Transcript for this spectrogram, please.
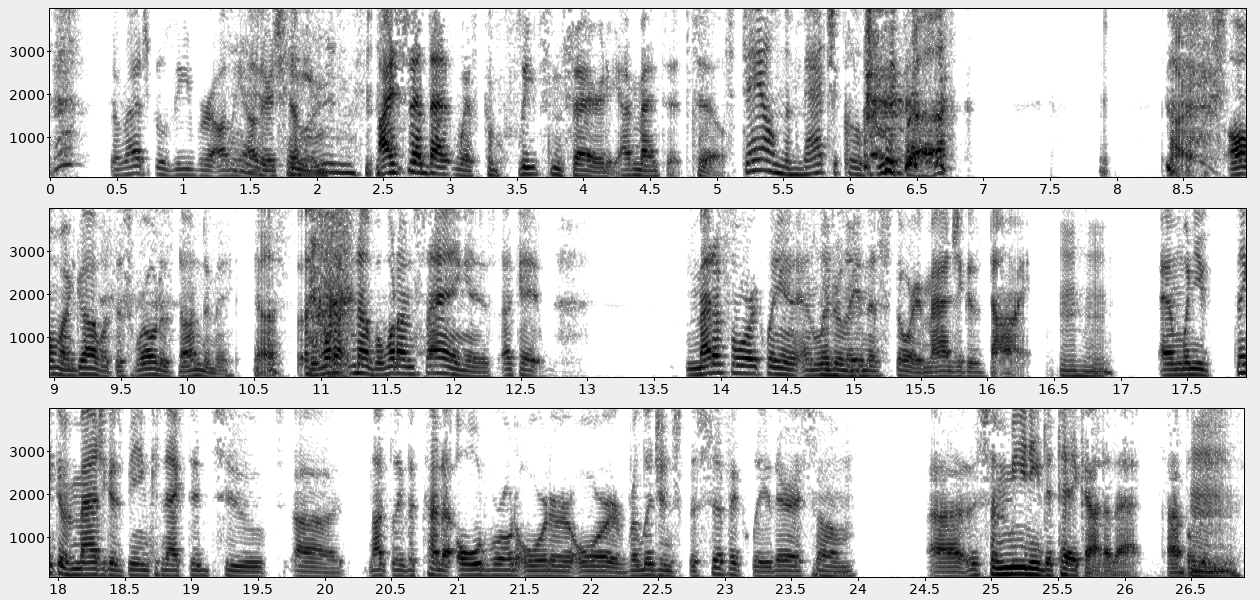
The magical zebra on the other team. I said that with complete sincerity. I meant it too. Stay on the magical zebra. Oh my god, what this world has done to me. yes. But what I, no, but what I'm saying is, okay, metaphorically and, and literally in this story, magic is dying. hmm And when you think of magic as being connected to uh, not like the kind of old world order or religion specifically, there is some uh, there's some meaning to take out of that. I believe.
